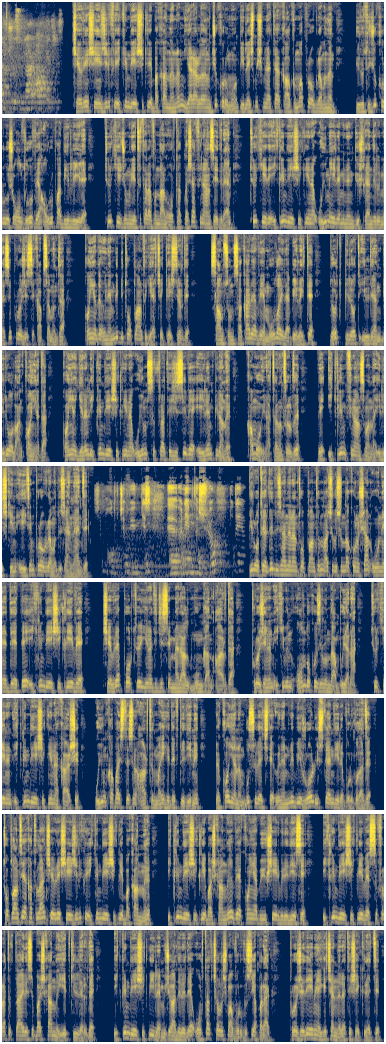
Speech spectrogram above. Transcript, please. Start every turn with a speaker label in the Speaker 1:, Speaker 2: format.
Speaker 1: önemli çözümler, afet riski
Speaker 2: Çevre Şehircilik ve İklim Değişikliği Bakanlığı'nın yararlanıcı kurumu Birleşmiş Milletler Kalkınma Programı'nın yürütücü kuruluş olduğu ve Avrupa Birliği ile Türkiye Cumhuriyeti tarafından ortaklaşa finanse edilen Türkiye'de iklim değişikliğine uyum eyleminin güçlendirilmesi projesi kapsamında Konya'da önemli bir toplantı gerçekleştirdi. Samsun, Sakarya ve Muğla ile birlikte dört pilot ilden biri olan Konya'da Konya Yerel İklim Değişikliğine Uyum Stratejisi ve Eylem Planı kamuoyuna tanıtıldı ve iklim finansmanına ilişkin eğitim programı düzenlendi.
Speaker 1: için oldukça büyük bir e, önem taşıyor. Bu değer
Speaker 2: Bir otelde düzenlenen toplantının açılışında konuşan UNDP İklim Değişikliği ve Çevre Portföy Yöneticisi Meral Mungan Arda, projenin 2019 yılından bu yana Türkiye'nin iklim değişikliğine karşı uyum kapasitesini artırmayı hedeflediğini ve Konya'nın bu süreçte önemli bir rol üstlendiğini vurguladı. Toplantıya katılan Çevre Şehircilik ve İklim Değişikliği Bakanlığı, İklim Değişikliği Başkanlığı ve Konya Büyükşehir Belediyesi İklim Değişikliği ve Sıfır Atık Dairesi Başkanlığı yetkilileri de iklim değişikliğiyle mücadelede ortak çalışma vurgusu yaparak projede emeğe geçenlere teşekkür etti.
